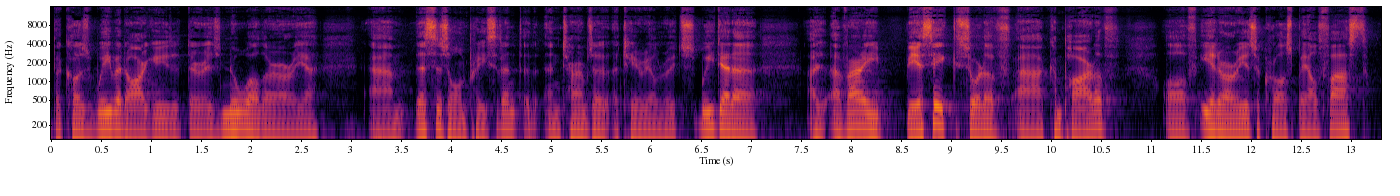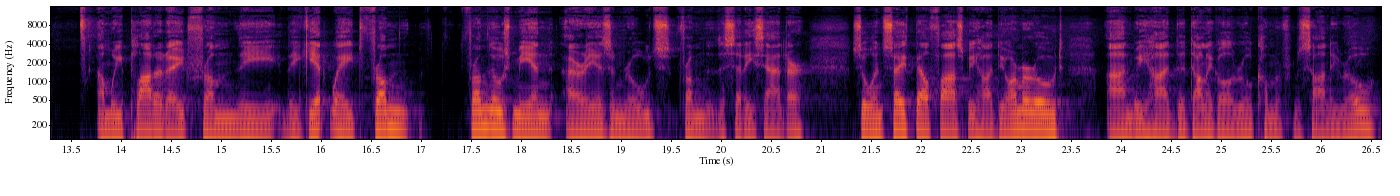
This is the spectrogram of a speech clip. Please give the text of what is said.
because we would argue that there is no other area. Um, this is unprecedented in terms of arterial routes. We did a a, a very basic sort of uh, comparative of eight areas across Belfast and we plotted out from the, the gateway from from those main areas and roads from the city centre. So in South Belfast we had the Ormeau Road and we had the Donegal Road coming from Sandy Row.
